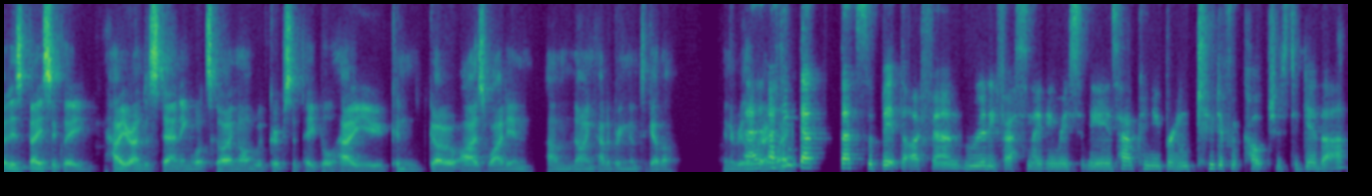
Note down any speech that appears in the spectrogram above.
but is basically how you're understanding what's going on with groups of people, how you can go eyes wide in, um, knowing how to bring them together in a really great I way. I think that that's the bit that I found really fascinating recently is how can you bring two different cultures together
